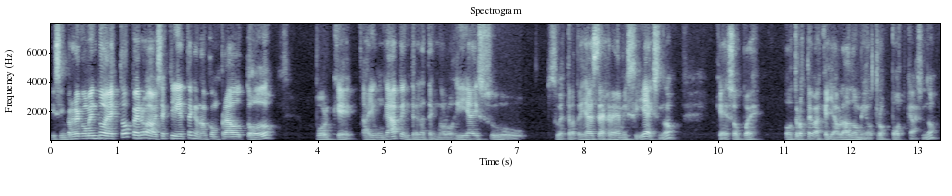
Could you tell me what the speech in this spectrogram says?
y siempre recomiendo esto, pero a veces clientes que no han comprado todo porque hay un gap entre la tecnología y su, su estrategia de CRM y CX, ¿no? Que eso, pues, otros temas que ya he hablado en mis otros podcasts, ¿no?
